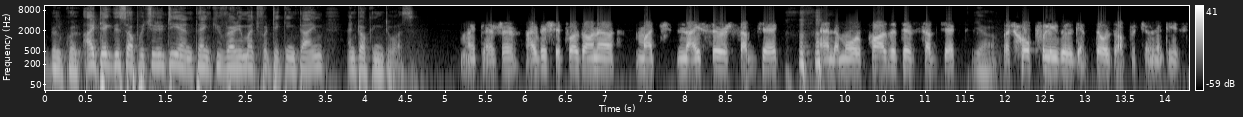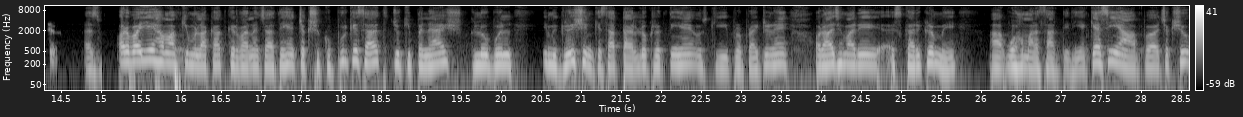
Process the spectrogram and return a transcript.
ਬਿਲਕੁਲ। ਆਈ ਟੇਕ ਦਿਸ opportunity and thank you very much for taking time and talking to us My pleasure. I wish it was on a much nicer subject and a more positive subject, yeah. but hopefully we'll get those opportunities too. as और अब आइए हम आपकी मुलाकात करवाना चाहते हैं चक्षु कपूर के साथ जो कि पनाश ग्लोबल इमिग्रेशन के साथ ताल्लुक़ रखती हैं उसकी प्रोप्राइटर हैं और आज हमारे इस कार्यक्रम में आ, वो हमारा साथ दे रही हैं। कैसी हैं आप Chakshu?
